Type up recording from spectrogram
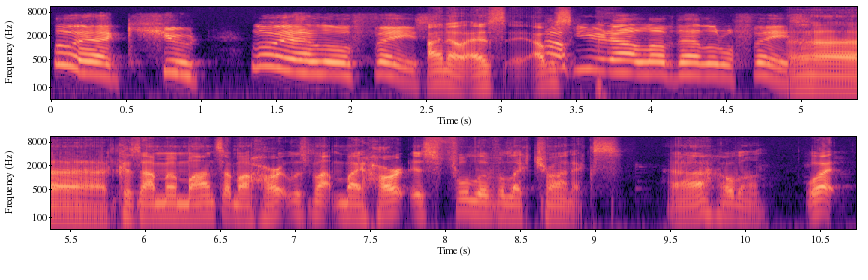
Look at that cute. Look at that little face. I know. As I was, How was, can you not love that little face? uh, because I'm a monster. I'm a heartless. mon- My heart is full of electronics. Huh? Hold on. What?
